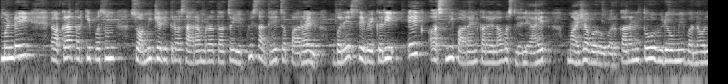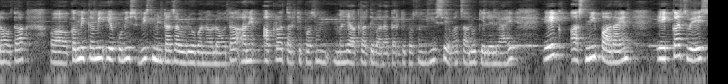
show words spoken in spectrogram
मंडळी अकरा तारखेपासून स्वामी चरित्र सारामृताचं एकवीस अध्यायचं पारायण. बरेच सेवेकरी एक असनी पारायण करायला बसलेले आहेत माझ्याबरोबर कारण तो व्हिडिओ मी बनवला होता. कमीत कमी एकोणीस वीस मिनटाचा व्हिडिओ बनवला होता. आणि अकरा तारखेपासून म्हणजे अकरा ते बारा तारखेपासून ही सेवा चालू केलेली आहे. एक असनी पारायण एकाच वेळेस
